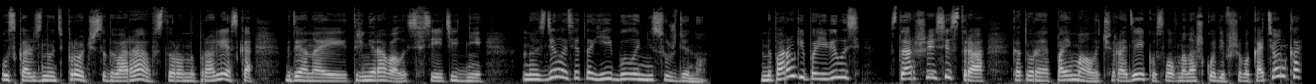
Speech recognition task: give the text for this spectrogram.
ускользнуть прочь со двора в сторону Пролеска, где она и тренировалась все эти дни, но сделать это ей было не суждено. На пороге появилась старшая сестра, которая поймала чародейку, словно нашкодившего котенка,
